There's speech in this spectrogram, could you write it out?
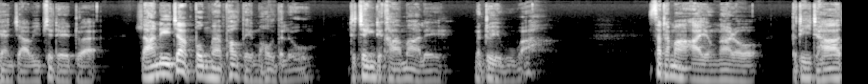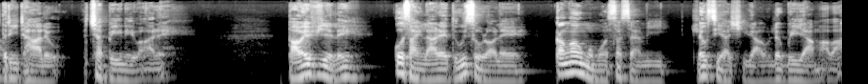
ကန်ကြာပြီဖြစ်တဲ့အတွက်လာနေကြပုံမှန်ဖောက်တယ်မဟုတ်သလိုတစ်ချိန်တစ်ခါမှလည်းမတွေ့ဘူးပါစတ္တမအာယုံကတော့တတိထားတတိထားလို့အချက်ပေးနေပါတယ်။ဘာပဲဖြစ်ဖြစ်လေကိုယ်ဆိုင်လာတဲ့သူဆိုတော့လေကောင်းကောင်းမွန်မွန်ဆက်ဆံပြီးလှုပ်เสียရှိတာကိုလုပ်ပေးရမှာပါ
